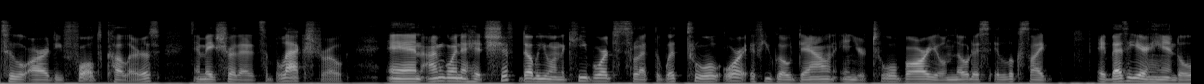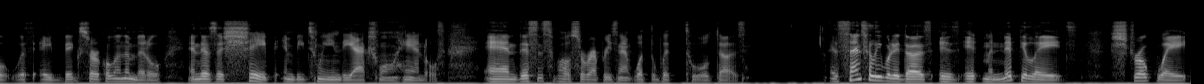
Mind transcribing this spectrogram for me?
to our default colors and make sure that it's a black stroke. And I'm going to hit Shift W on the keyboard to select the width tool or if you go down in your toolbar you'll notice it looks like a Bezier handle with a big circle in the middle and there's a shape in between the actual handles and this is supposed to represent what the width tool does essentially what it does is it manipulates stroke weight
